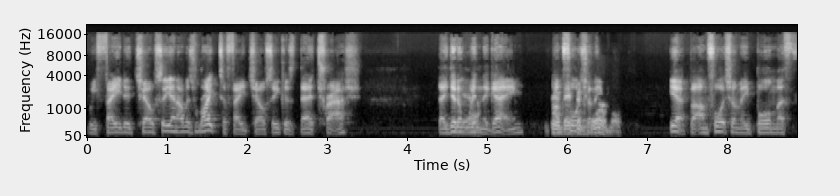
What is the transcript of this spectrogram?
we faded Chelsea, and I was right to fade Chelsea because they're trash. They didn't Yeah. win the game, Dude, unfortunately- yeah, but unfortunately, Bournemouth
